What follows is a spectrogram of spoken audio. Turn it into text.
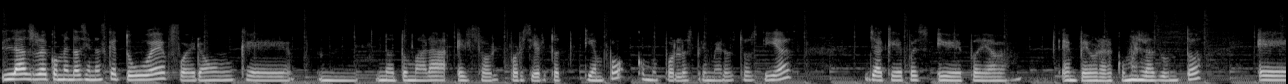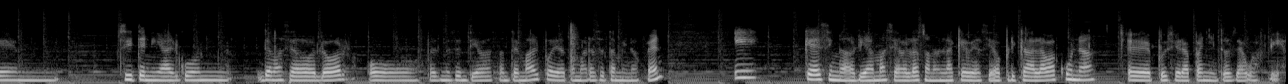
Las recomendaciones que tuve fueron que mm, no tomara el sol por cierto tiempo, como por los primeros dos días ya que pues eh, podía empeorar como el asunto. Em, si tenía algún demasiado dolor o pues me sentía bastante mal, podía tomar acetaminofén y que si me dolía demasiado la zona en la que había sido aplicada la vacuna, eh, pusiera pañitos de agua fría.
